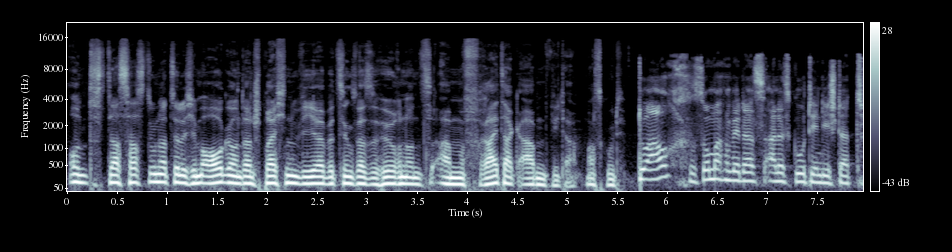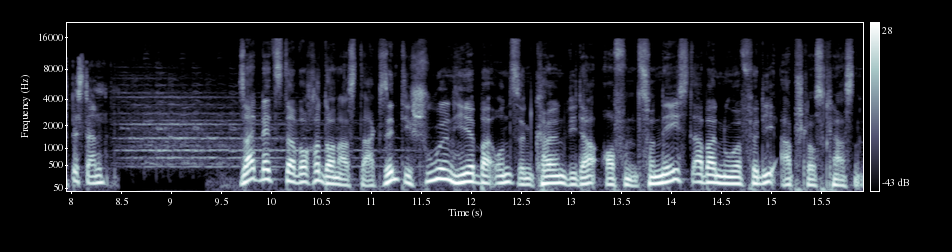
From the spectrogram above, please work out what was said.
Und das hast du natürlich im Auge und dann sprechen wir bzw. hören uns am Freitagabend wieder. Mach's gut. Du auch. So machen wir das. Alles Gute in die Stadt. Bis dann. Seit letzter Woche Donnerstag sind die Schulen hier bei uns in Köln wieder offen. Zunächst aber nur für die Abschlussklassen.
